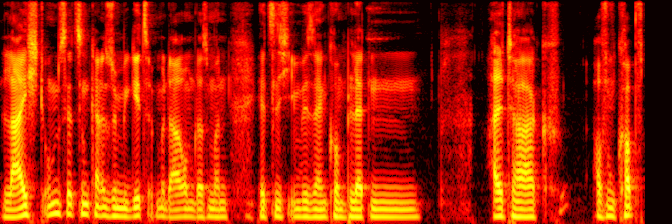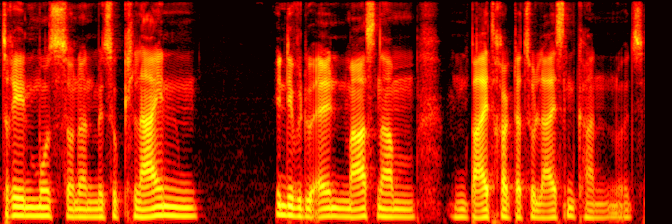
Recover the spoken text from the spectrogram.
leicht umsetzen kann. Also mir geht es immer darum, dass man jetzt nicht irgendwie seinen kompletten Alltag auf den Kopf drehen muss, sondern mit so kleinen individuellen Maßnahmen einen Beitrag dazu leisten kann. Jetzt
